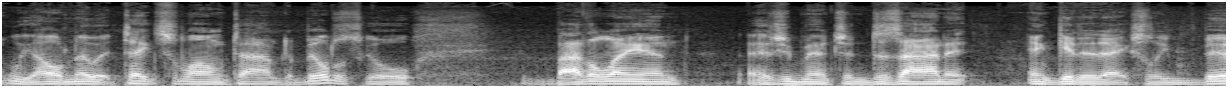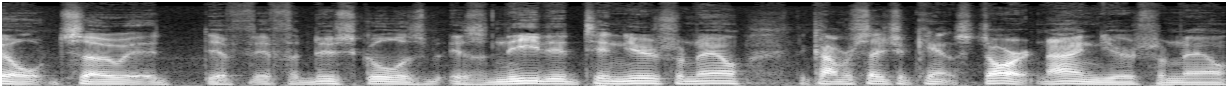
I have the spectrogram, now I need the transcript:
We all know it takes a long time to build a school, buy the land, as you mentioned, design it, and get it actually built. So it, if if a new school is, is needed ten years from now, the conversation can't start nine years from now.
